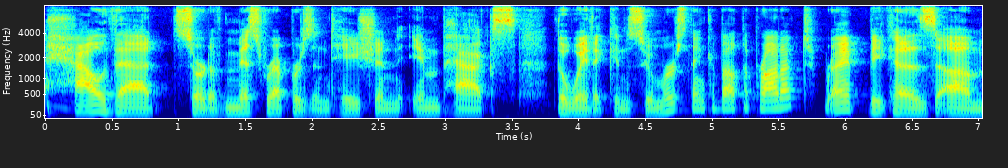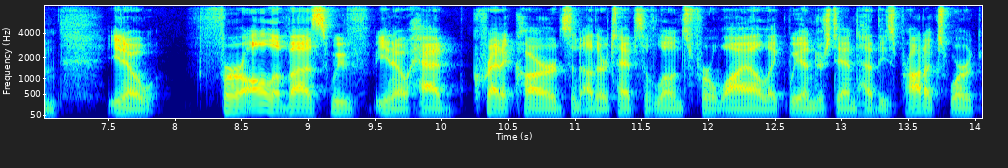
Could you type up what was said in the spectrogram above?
how that sort of misrepresentation impacts the way that consumers think about the product, right? Because, um, you know, for all of us, we've you know had credit cards and other types of loans for a while. Like we understand how these products work.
